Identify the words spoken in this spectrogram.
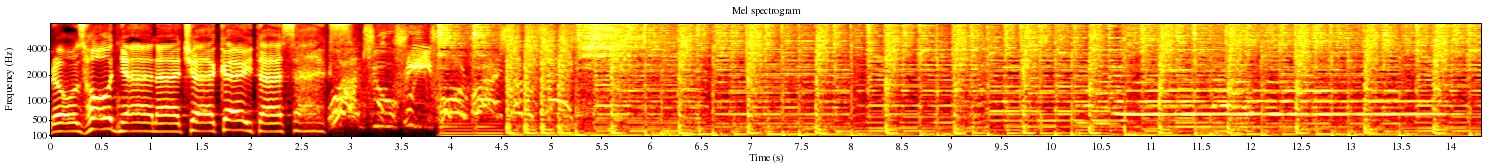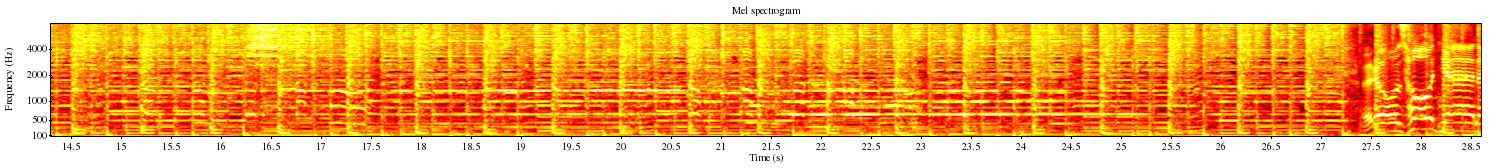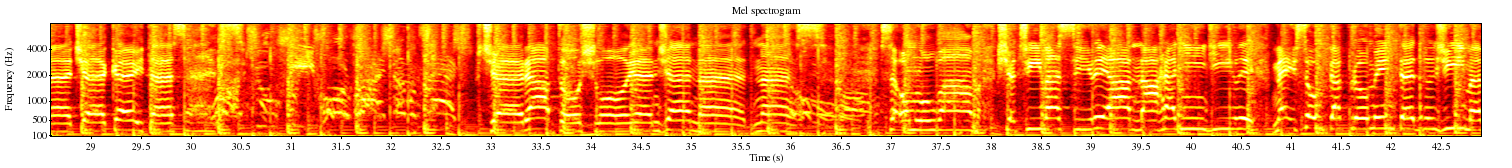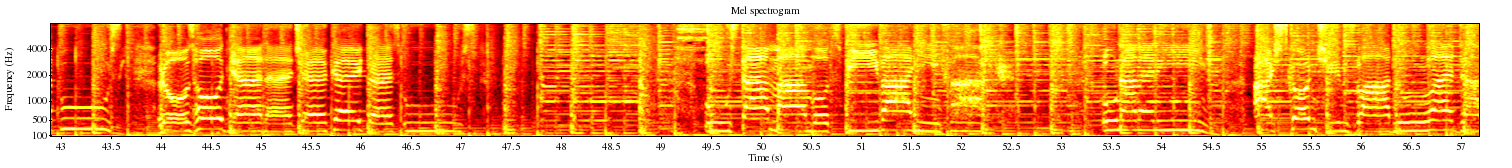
Rozhodně nečekejte sex. One, two, three, four, five, nečekejte sex. Včera to šlo, jenže ne dnes. Se omlouvám, šetříme síly a náhradní díly nejsou tak promiňte, držíme půst. Rozhodně nečekejte z úst. Ústa mám od zpívání fakt unavený, až skončím zvládnu leda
